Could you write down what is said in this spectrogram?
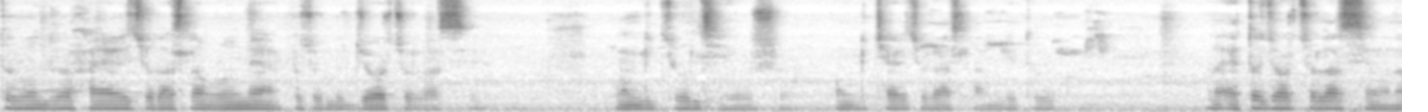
তো বন্ধুরা ফাইনালি চলে আসলাম রুমে প্রচণ্ড জ্বর চলে আসছে। অঙ্গিত চলছে অবশ্য। অঙ্গিত ছেড়ে চলে আসলাম, যেহেতু মানে এত জ্বর চলে আসছে মানে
